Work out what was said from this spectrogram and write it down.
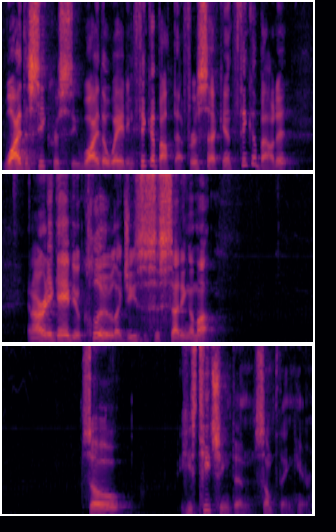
why the secrecy? Why the waiting? Think about that for a second. Think about it. And I already gave you a clue like Jesus is setting them up. So he's teaching them something here.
